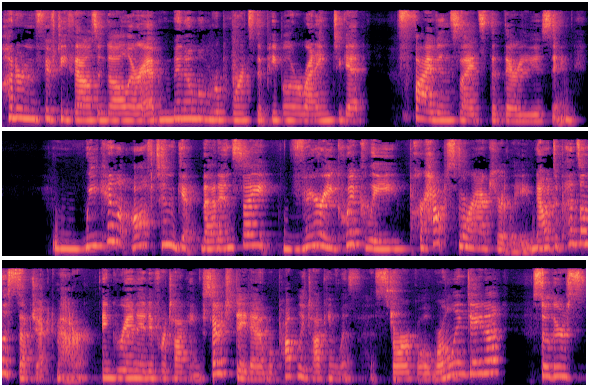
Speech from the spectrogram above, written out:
$150,000 at minimum reports that people are running to get five insights that they're using. We can often get that insight very quickly, perhaps more accurately. Now, it depends on the subject matter. And granted, if we're talking search data, we're probably talking with historical rolling data. So there's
